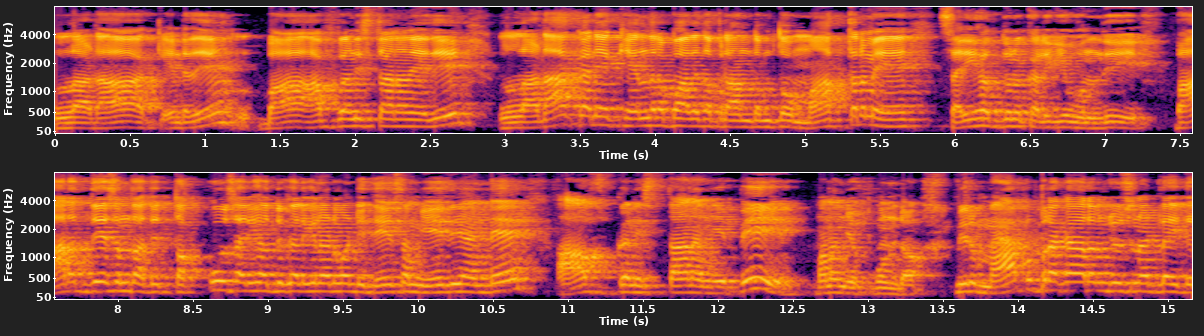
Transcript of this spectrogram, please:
లడాక్. ఏంటిది? బా ఆఫ్ఘనిస్తాన్ అనేది లడాక్ అనే కేంద్రపాలిత ప్రాంతంతో మాత్రమే సరిహద్దును కలిగి ఉంది. భారతదేశంతో అతి తక్కువ సరిహద్దు కలిగినటువంటి దేశం ఏది అంటే ఆఫ్ఘనిస్తాన్ అని చెప్పి మనం చెప్పుకుంటాం. మీరు మ్యాప్ ప్రకారం చూసినట్లయితే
